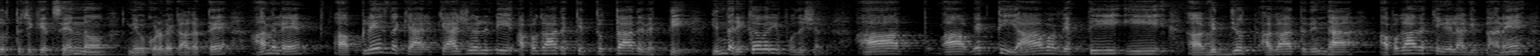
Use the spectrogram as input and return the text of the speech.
ತುರ್ತು ಚಿಕಿತ್ಸೆಯನ್ನು ನೀವು ಕೊಡಬೇಕಾಗತ್ತೆ. ಆಮೇಲೆ ಪ್ಲೇಸ್ ದ ಕ್ಯಾ ಕ್ಯಾಶುಯಾಲಿಟಿ ಅಪಘಾತಕ್ಕೆ ತುತ್ತಾದ ವ್ಯಕ್ತಿ ಇನ್ ದ ರಿಕವರಿ ಪೊಸಿಷನ್ ಆ ಆ ವ್ಯಕ್ತಿ, ಯಾವ ವ್ಯಕ್ತಿ ಈ ವಿದ್ಯುತ್ ಅಘಾತದಿಂದ ಅಪಘಾತಕ್ಕೆ ಈಡಾಗಿದ್ದಾನೆ,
